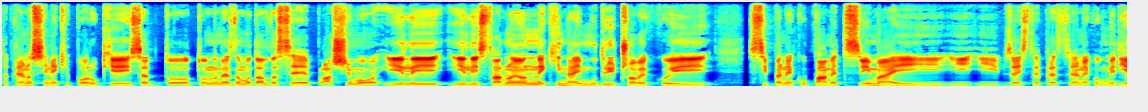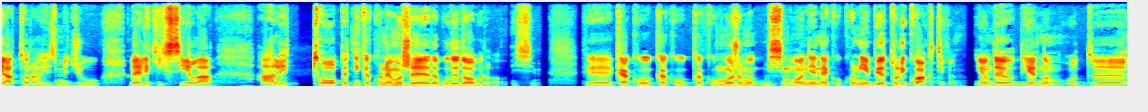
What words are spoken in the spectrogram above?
da prenosi neke poruke i sad to, to ne znamo da li da se plašimo ili, ili stvarno je on neki najmudriji čovek koji sipa neku pamet svima i, i, i zaista je predstavlja nekog medijatora između velikih sila, ali to opet nikako ne može da bude dobro. Mislim, e, kako, kako, kako možemo, mislim, on je neko ko nije bio toliko aktivan. I onda je jednom od e,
